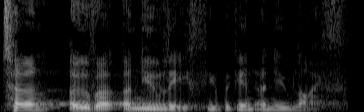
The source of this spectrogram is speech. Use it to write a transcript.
turn over a new leaf, you begin a new life.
